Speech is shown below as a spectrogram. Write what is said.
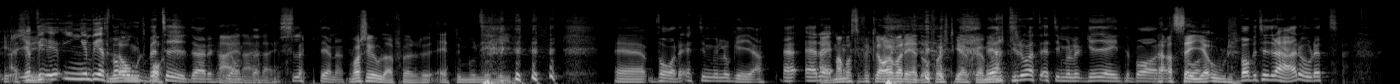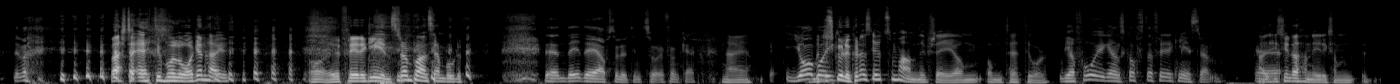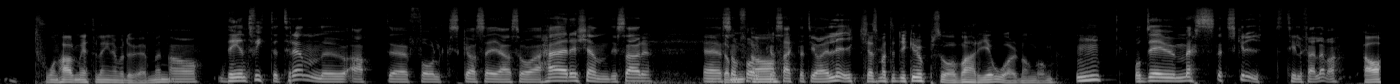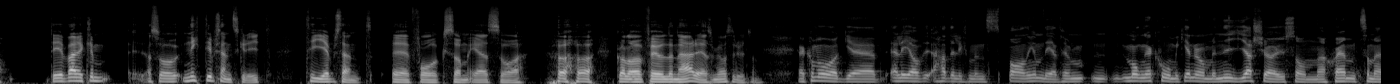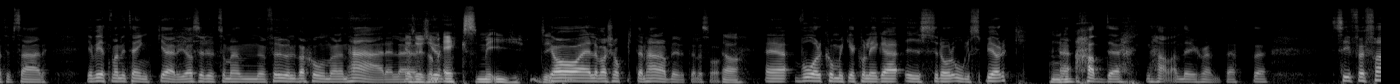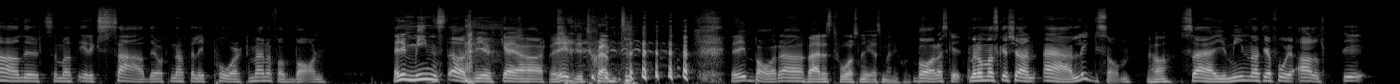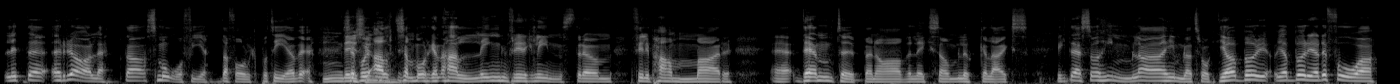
Alltså, Jag vet, ingen vet vad ord bort. betyder, Nej, nej, nej. Släpp det nu. Varsågoda för etymologin. Eh, var det etymologi att... Är, är det, Nej, man måste förklara vad det är då först kanske. Men Jag tror att etymologi är inte bara att säga ord. Vad betyder det här ordet? Det var... Värsta etymologen här. Det är Fredrik Lindström på andra sidan bordet. det, det, är absolut inte så det funkar. Nej. Jag, Men du skulle kunna se ut som han i och för sig om, om 30 år. jag får ju ganska ofta Fredrik Lindström. Ja, det är Eh, synd att han är liksom två och en halv meter längre än vad du är, men Ja, det är en Twittertrend nu att eh, folk ska säga så, här är kändisar eh, som folk ja. har sagt att jag är lik. det känns som att det dyker upp så varje år någon gång. Mm. Och det är ju mest ett skryttillfälle va? Ja, det är verkligen, alltså 90% skryt, 10% eh, folk som är så kolla vad ful den här är som jag ser ut som. Jag kommer ihåg, eh, eller jag hade liksom en spaning om det, för många komiker när de är nya kör ju sådana skämt som är typ så här. jag vet vad ni tänker, jag ser ut som en ful version av den här, eller Jag ser ut som "Gud, X med Y, typ. Ja, eller vad tjock den här har blivit eller så. Ja. Eh, vår komikerkollega Isidor Olsbjörk Mm. eh, hade, han ju skämtet, eh, ser för fan ut som att Erik Sade och Natalie Portman har fått barn. Det är det minst ödmjuka jag har hört. Det är ditt skämt. Det är bara, Världens två snyggaste människor. bara skryt. Men om man ska köra en ärlig sån, Ja. så är ju min att jag får ju alltid lite rödlätta, småfeta folk på TV. Mm, så jag får ju alltid som Morgan Alling, Fredrik Lindström, Filip Hammar, eh, den typen av liksom lookalikes. Vilket är så himla, himla tråkigt. Jag, börj jag började få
